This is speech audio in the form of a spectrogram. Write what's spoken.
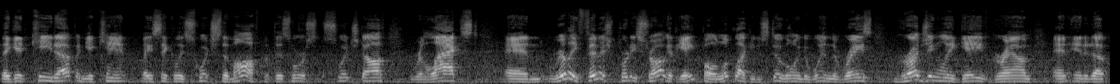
they get keyed up and you can't basically switch them off. But this horse switched off, relaxed, and really finished pretty strong at the eight pole. Looked like he was still going to win the race, grudgingly gave ground, and ended up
